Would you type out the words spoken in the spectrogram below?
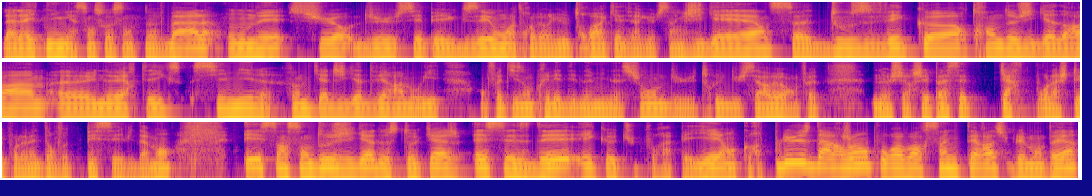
La Lightning à 169 balles. On est sur du CPU Xeon à 3,3 à 4,5 GHz, 12 V-Core, 32 Go de RAM, euh, une RTX 6000, 24 Go de VRAM. Oui, en fait, ils ont pris les dénominations du truc du serveur. En fait, ne cherchez pas cette carte pour l'acheter, pour la mettre dans votre PC évidemment. Et 500 12 Go de stockage SSD et que tu pourras payer encore plus d'argent pour avoir 5 Tera supplémentaires.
